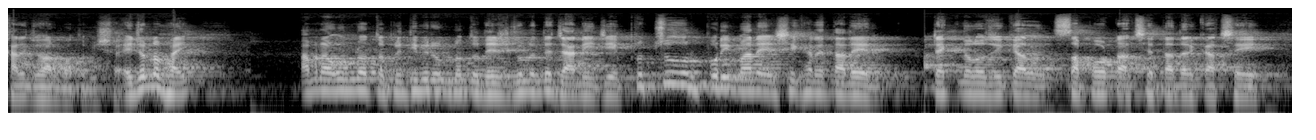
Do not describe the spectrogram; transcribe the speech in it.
খারিজ হওয়ার মতো বিষয়। এই জন্য ভাই, আমরা উন্নত, পৃথিবীর উন্নত দেশগুলোতে জানি যে প্রচুর পরিমাণে সেখানে তাদের টেকনোলজিক্যাল সাপোর্ট আছে, তাদের কাছে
